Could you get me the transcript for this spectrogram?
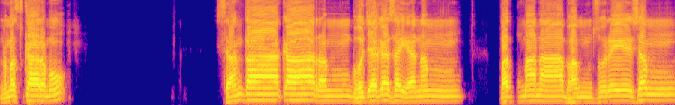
నమస్కారము. శాంతాకారం భుజగశయనం పద్మనాభం సురేశం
